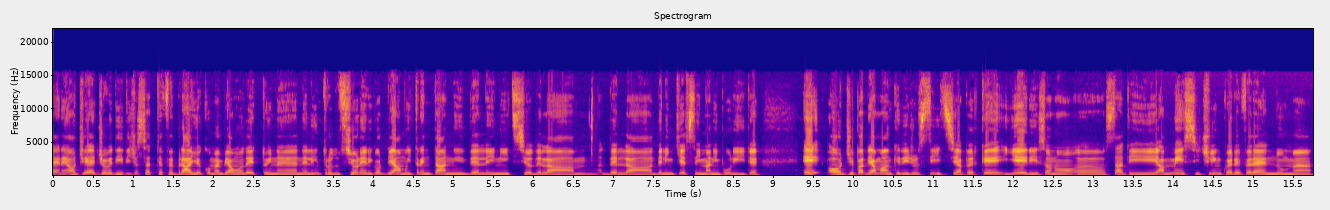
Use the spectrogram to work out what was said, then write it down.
Bene, oggi è giovedì 17 febbraio e come abbiamo detto in, nell'introduzione ricordiamo i 30 anni dell'inizio della, della, dell'inchiesta di Mani Pulite. E oggi parliamo anche di giustizia perché ieri sono uh, stati ammessi 5 referendum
